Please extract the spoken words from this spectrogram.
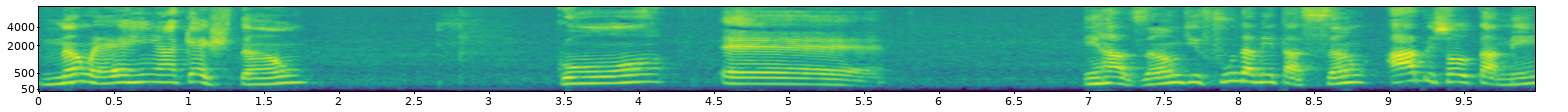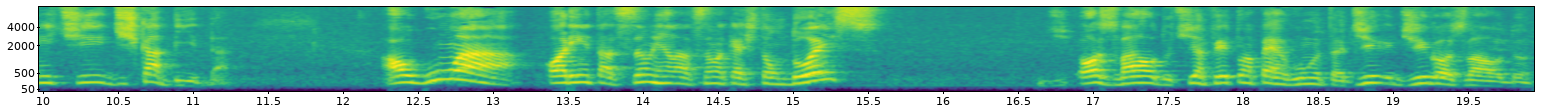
não errem a questão com é, em razão de fundamentação absolutamente descabida. Alguma orientação em relação à questão 2? Oswaldo tinha feito uma pergunta. Diga, Oswaldo.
